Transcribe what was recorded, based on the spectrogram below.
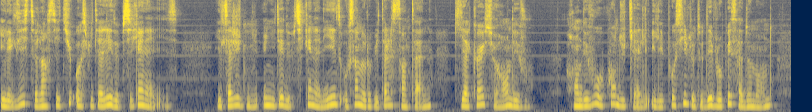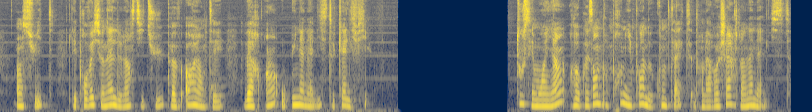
il existe l'Institut hospitalier de psychanalyse. Il s'agit d'une unité de psychanalyse au sein de l'hôpital Sainte-Anne qui accueille ce rendez-vous. Rendez-vous au cours duquel il est possible de développer sa demande. Ensuite, les professionnels de l'Institut peuvent orienter vers un ou une analyste qualifiée. Tous ces moyens représentent un premier point de contact dans la recherche d'un analyste.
